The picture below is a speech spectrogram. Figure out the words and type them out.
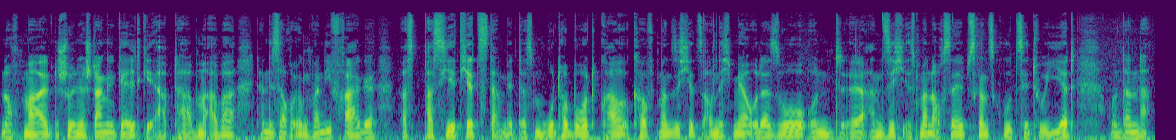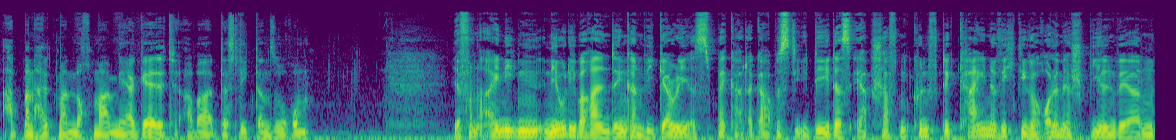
nochmal eine schöne Stange Geld geerbt haben, aber dann ist auch irgendwann die Frage, was passiert jetzt damit? Das Motorboot kauft man sich jetzt auch nicht mehr oder so und äh, an sich ist man auch selbst ganz gut situiert und dann hat man halt mal nochmal mehr Geld, aber das liegt dann so rum. Ja, von einigen neoliberalen Denkern wie Gary S. Becker, da gab es die Idee, dass Erbschaften künftig keine wichtige Rolle mehr spielen werden.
